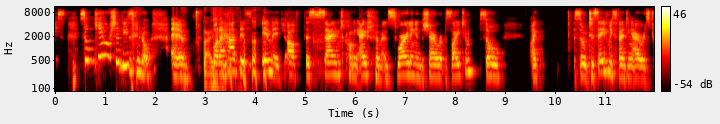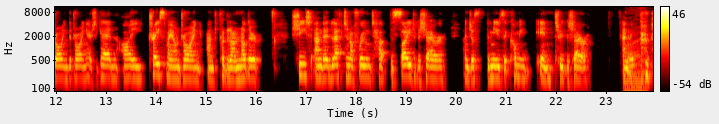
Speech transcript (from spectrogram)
he's so cute and he's you know um, but i had this image of the sound coming out of him and swirling in the shower beside him so i so to save me spending hours drawing the drawing out again i traced my own drawing and put it on another sheet and then left enough room to have the side of a shower and just the music coming in through the shower anyway. Right.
